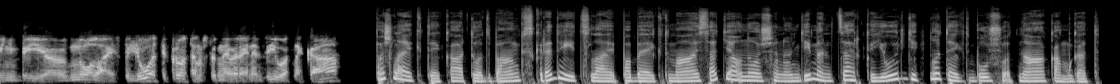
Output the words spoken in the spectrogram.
viņa bija nolaista ļoti, protams, tur nevarēja nedzīvot nekā. Pašlaik tiek kārtots bankas kredīts, lai pabeigtu mājas atjaunošanu, un ģimene cer, ka jūrģi noteikti būšot nākamgad,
